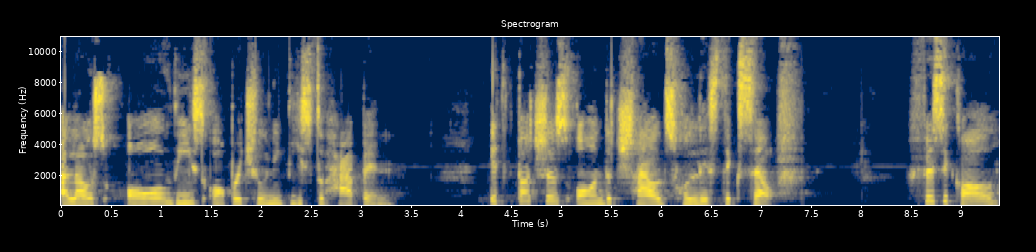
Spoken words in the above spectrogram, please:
allows all these opportunities to happen. It touches on the child's holistic self, physical,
